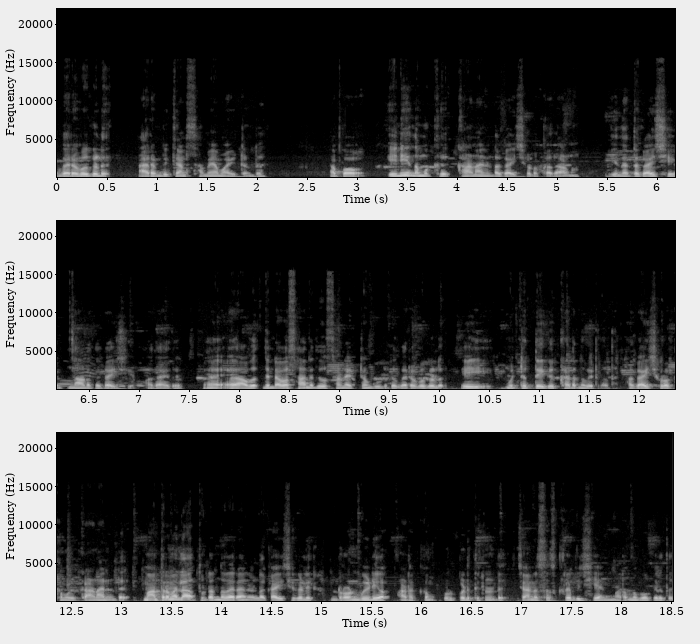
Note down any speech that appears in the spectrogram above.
വരവുകൾ ആരംഭിക്കാൻ സമയമായിട്ടുണ്ട്. അപ്പോൾ ഇനി നമുക്ക് കാണാനുള്ള കാഴ്ചകളൊക്കെ അതാണ്. ഇന്നത്തെ കാഴ്ചയും നാളത്തെ കാഴ്ചയും. അതായത് ഇതിന്റെ അവസാന ദിവസമാണ് ഏറ്റവും കൂടുതൽ വരവുകൾ ഈ മുറ്റത്തേക്ക് കടന്നു വരുന്നത്. ആ കാഴ്ചകളൊക്കെ നമുക്ക് കാണാനുണ്ട്. മാത്രമല്ല തുടർന്ന് വരാനുള്ള കാഴ്ചകളിൽ ഡ്രോൺ വീഡിയോ അടക്കം ഉൾപ്പെടുത്തിയിട്ടുണ്ട്. ചാനൽ സബ്സ്ക്രൈബ് ചെയ്യാൻ മറന്നു പോകരുത്.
